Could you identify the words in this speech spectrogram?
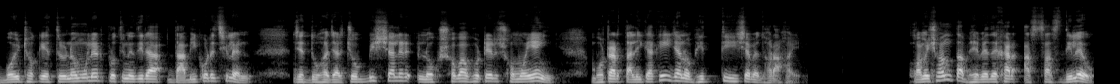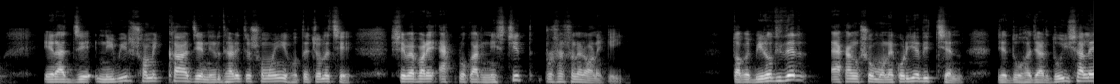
বৈঠকে তৃণমূলের প্রতিনিধিরা দাবি করেছিলেন যে দু হাজার চব্বিশ সালের লোকসভা ভোটের সময়েই ভোটার তালিকাকেই যেন ভিত্তি হিসেবে ধরা হয়। কমিশন তা ভেবে দেখার আশ্বাস দিলেও এ রাজ্যে নিবিড় সমীক্ষা যে নির্ধারিত সময়েই হতে চলেছে, সে ব্যাপারে এক প্রকার নিশ্চিত প্রশাসনের অনেকেই। তবে বিরোধীদের একাংশ মনে করিয়ে দিচ্ছেন যে দু হাজার দুই সালে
